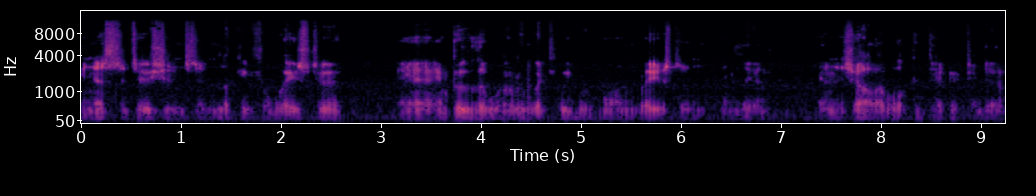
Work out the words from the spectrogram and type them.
in institutions and looking for ways to uh, improve the world in which we were born, raised, and, and lived, and inshallah will continue to live.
